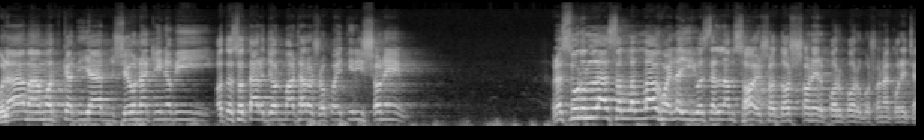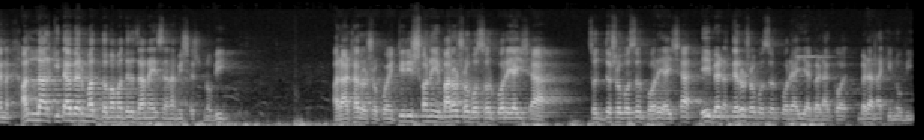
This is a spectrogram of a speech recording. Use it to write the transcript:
গোলাম আহমদ কাদিয়ান, সেও নাকি নবী? অথচ তার জন্ম আঠারোশো পঁয়ত্রিশ সনে রসুল্লাহ সাল্লাহ ছয়শো দর্শনের পর পর ঘোষণা করেছেন, আল্লাহর কিতাবের মাধ্যমে আমাদের জানাইছেন, আমি শেষ নবী। আর আঠারোশো পঁয়ত্রিশ সনে বারোশো বছর পরে আইসা, চোদ্দশো বছর পরে আইসা, এই বেড়া, তেরোশো বছর পরে আইয়া বেড়া কয়, বেড়া নাকি নবী?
